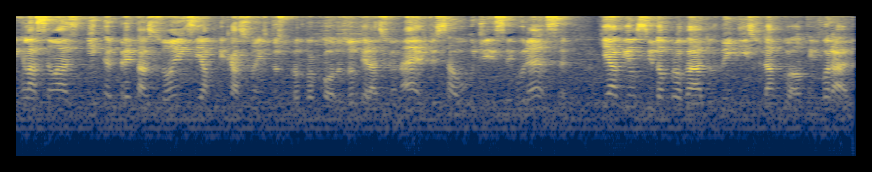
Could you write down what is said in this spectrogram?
em relação às interpretações e aplicações dos protocolos operacionais de saúde e segurança que haviam sido aprovados no início da atual temporada.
